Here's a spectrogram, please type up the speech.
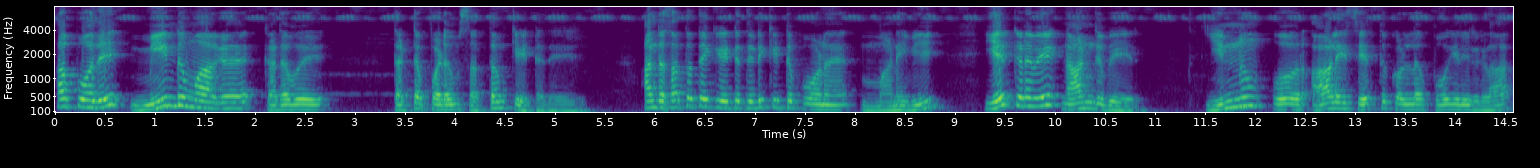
அப்போது மீண்டுமாக கதவு தட்டப்படும் சத்தம் கேட்டது. அந்த சத்தத்தை கேட்டு திடுக்கிட்டு போன மனைவி ஏற்கனவே நான்கு பேர். இன்னும் ஓர் ஆளை சேர்த்து கொள்ளப் போகிறீர்களா?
